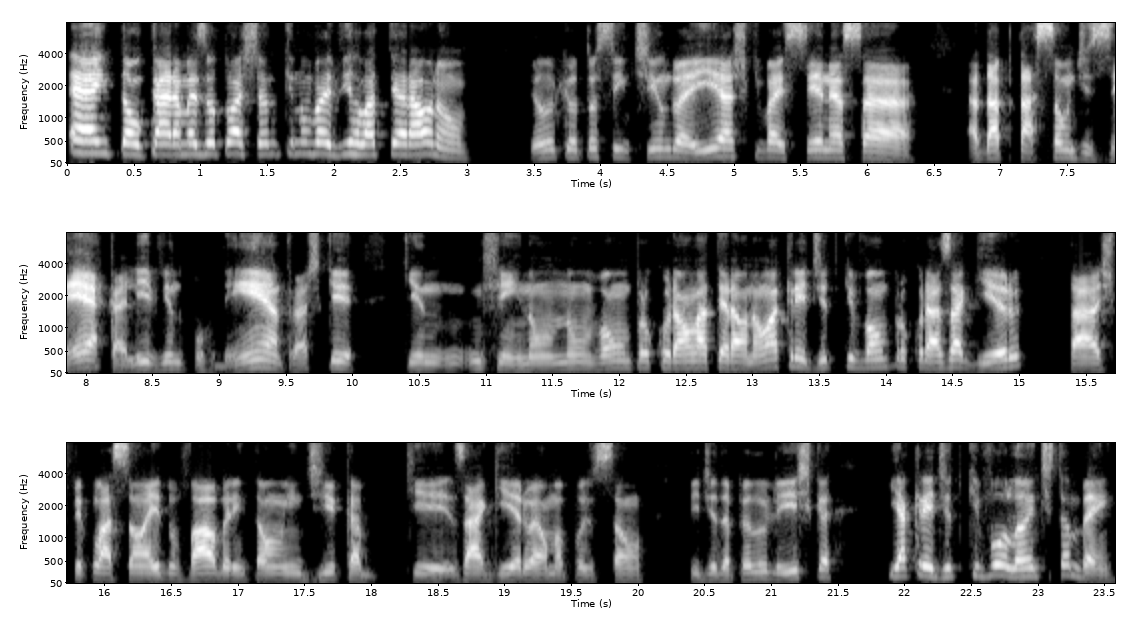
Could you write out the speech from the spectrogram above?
É, então, cara, mas eu tô achando que não vai vir lateral, não. Pelo que eu tô sentindo aí, acho que vai ser nessa adaptação de Zeca ali, vindo por dentro. Acho que, que enfim, não, não vão procurar um lateral, não. Acredito que vão procurar zagueiro. Tá? A especulação aí do Valber, então, indica que zagueiro é uma posição pedida pelo Lisca e acredito que volante também.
